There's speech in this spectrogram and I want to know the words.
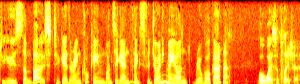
to use them both together in cooking. Once again, thanks for joining me on Real World Gardener. Always a pleasure.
